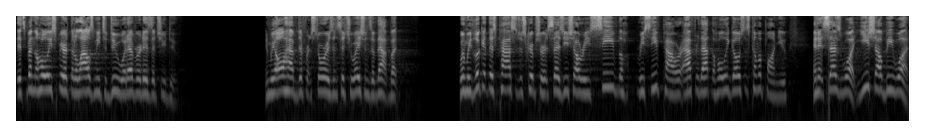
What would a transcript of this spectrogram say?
it's been the Holy Spirit that allows me to do whatever it is that you do. And we all have different stories and situations of that, but when we look at this passage of scripture, it says, "Ye shall receive the receive power. After that, the Holy Ghost has come upon you." And it says what? Ye shall be what?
